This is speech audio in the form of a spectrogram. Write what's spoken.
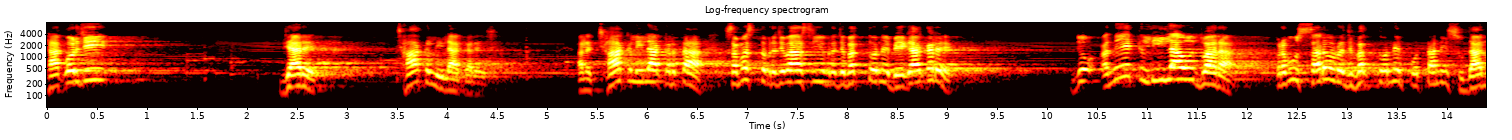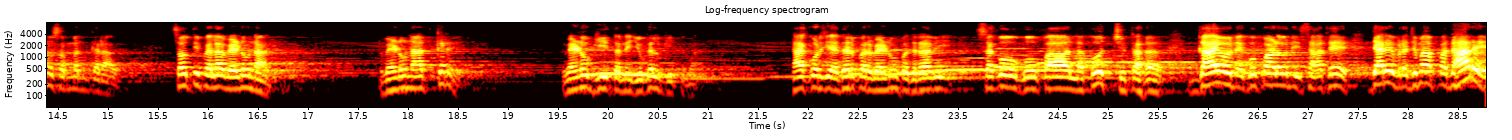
ઠાકોરજી જ્યારે છાક લીલા કરે છે અને છાક લીલા કરતા સમસ્ત વ્રજવાસી વ્રજભક્તોને ભેગા કરે, જો અનેક લીલાઓ દ્વારા પ્રભુ સર્વ વ્રજભક્તોને પોતાની સુધાનો સંબંધ કરાવે. સૌથી પહેલા વેણુનાદ. વેણુનાદ કરે. વેણુ ગીત અને યુગલ ગીતમાં ઠાકોરજી અધર પર વેણું પધરાવી, સગો ગોપાલ લકોચ્યુત ગાયો ને ગોપાળોની સાથે જ્યારે વ્રજમાં પધારે,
